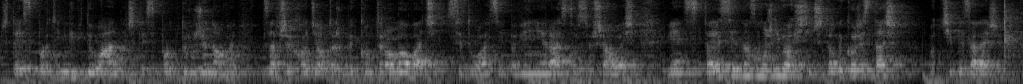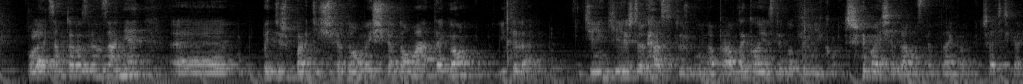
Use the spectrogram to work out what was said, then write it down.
Czy to jest sport indywidualny, czy to jest sport drużynowy. Zawsze chodzi o to, żeby kontrolować sytuację. Pewnie nie raz to słyszałeś, więc to jest jedna z możliwości. Czy to wykorzystasz? Od Ciebie zależy. Polecam to rozwiązanie. E, będziesz bardziej świadomy, świadoma tego i tyle. Dzięki jeszcze raz, to już był naprawdę koniec tego filmiku. Trzymaj się do następnego. Cześć, Kaj.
